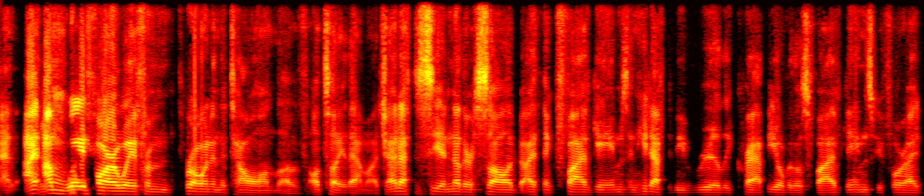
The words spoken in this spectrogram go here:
I, am way far away from throwing in the towel on Love. I'll tell you that much. I'd have to see another solid, I think, five games, and he'd have to be really crappy over those five games before I'd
